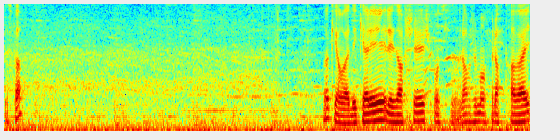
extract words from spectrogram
N'est-ce pas? Ok, on va décaler. Les archers, je pense qu'ils ont largement fait leur travail.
